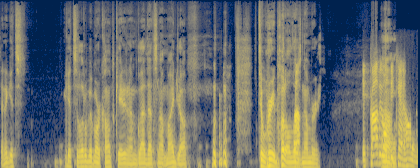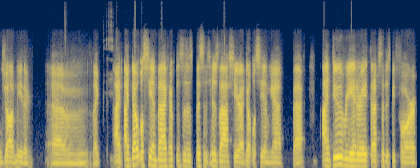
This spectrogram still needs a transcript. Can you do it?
then it gets gets a little bit more complicated. And I'm glad that's not my job to worry about all those numbers. It probably won't be Ken Holland's job either. Um, like I, I doubt we'll see him back. Up. This is this is his last year. I doubt we'll see him get back. I do reiterate that I've said this before.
